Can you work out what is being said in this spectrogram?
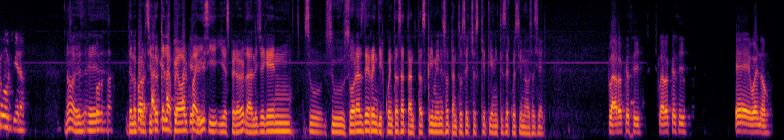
como quiera. No, es, de lo peorcito que le ha pegado al país y, espero de verdad le lleguen sus horas de rendir cuentas a tantos crímenes o tantos hechos que tienen que ser cuestionados hacia él. Claro que sí, claro que sí. Eh, bueno,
